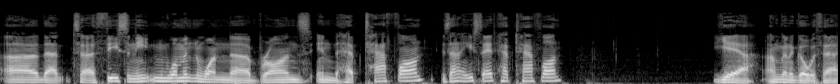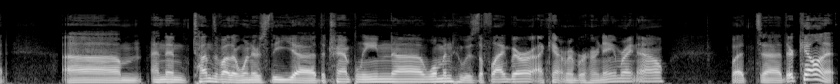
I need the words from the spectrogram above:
Uh, that uh, Theisen Eaton woman won uh, bronze in the heptathlon. Is that how you say it? Heptathlon? Yeah, I'm going to go with that. Um, and then tons of other winners. The uh, the trampoline uh, woman who was the flag bearer. I can't remember her name right now, but uh, they're killing it.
